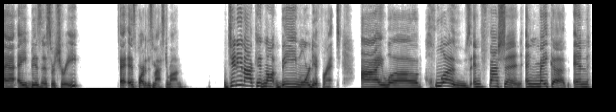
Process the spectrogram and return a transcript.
at a business retreat as part of this mastermind. Jenny and I could not be more different. I love clothes and fashion and makeup and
